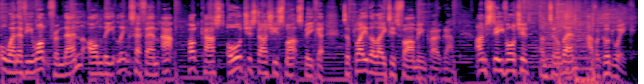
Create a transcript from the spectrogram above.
or whenever you want from then on the Lincs FM app, podcast, or just ask your smart speaker to play the latest farming programme. I'm Steve Orchard. Until then, have a good week.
